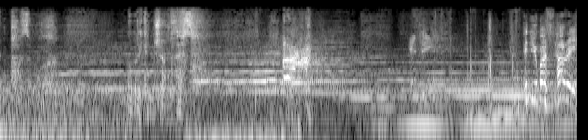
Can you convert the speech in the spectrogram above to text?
Impossible. Nobody can jump this. Ah! Indy! Indy, you must hurry!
